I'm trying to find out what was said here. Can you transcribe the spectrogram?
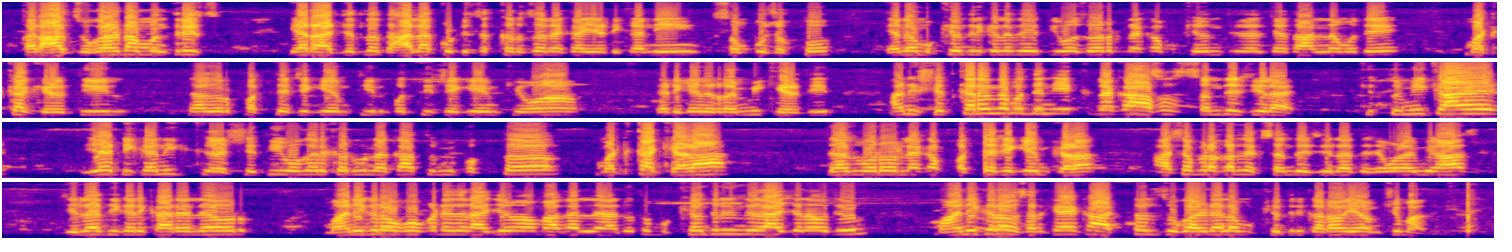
कारण हा जुगारडा मंत्रीच या राज्यातलं दहा लाख कोटीचं कर्ज नाही का या ठिकाणी संपू शकतो. यांना मुख्यमंत्री केलं तर दिवसभर नाही का मुख्यमंत्र्यांच्या दालनामध्ये मटका खेळतील त्याचबरोबर पत्त्याचे गेम तीन पत्तीचे गेम किंवा त्या ठिकाणी रम्मी खेळतील. आणि शेतकऱ्यांना पण त्यांनी एक नका असा संदेश दिलाय की तुम्ही काय या ठिकाणी शेती वगैरे करू नका तुम्ही फक्त मटका खेळा त्याचबरोबर नाही का पत्त्याचे गेम खेळा. अशा प्रकारचा एक संदेश दिला. त्याच्यामुळे मी आज जिल्हाधिकारी कार्यालयावर माणिकराव कोकडे राजीनामा मागायला आलो तर मुख्यमंत्र्यांनी राजीनामा देऊन माणिकराव सारख्या एका अट्टल जुगाड्याला मुख्यमंत्री करावं ही आमची मागणी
